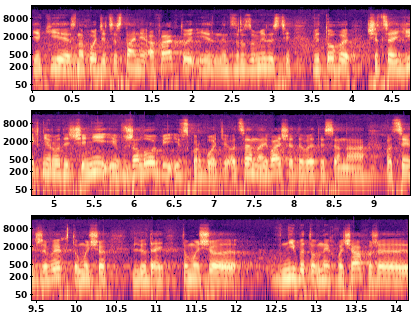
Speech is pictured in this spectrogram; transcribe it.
які знаходяться в стані афекту і незрозумілості від того, чи це їхній родич чи ні, і в жалобі, і в скорботі. Оце найважче дивитися на оцих живих, тому що людей, тому що нібито в них в очах вже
